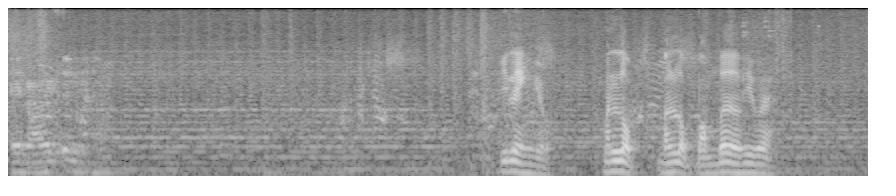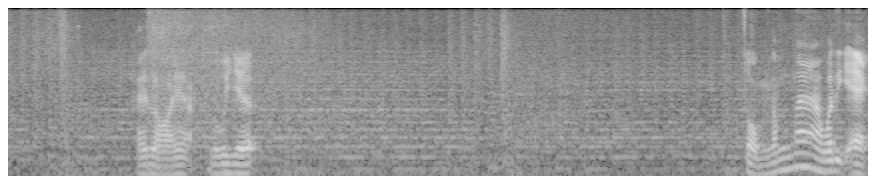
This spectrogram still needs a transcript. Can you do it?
เอ็นร้อยขึ้นนะครับพี่เล็งอยู่ มันหลบ มันหลบ บอมเบอร์พี่เว้ยใช้ร้อยอะรู้เยอะ สมน้ำหน้าวดีแอก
